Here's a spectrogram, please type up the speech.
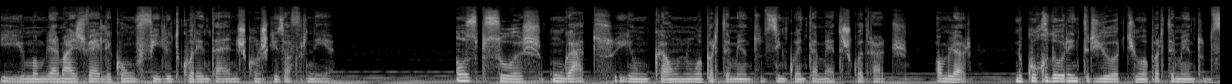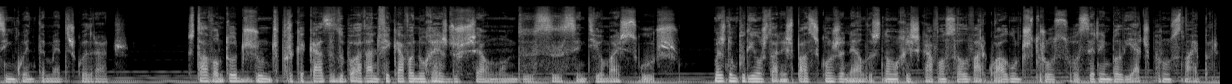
E uma mulher mais velha com um filho de 40 anos com esquizofrenia. 11 pessoas, um gato e um cão num apartamento de 50 metros quadrados. Ou melhor, no corredor interior de um apartamento de 50 metros quadrados. Estavam todos juntos porque a casa de Bodan ficava no resto do chão, onde se sentiam mais seguros. Mas não podiam estar em espaços com janelas, não arriscavam-se a levar com algum destroço ou a serem baleados por um sniper.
